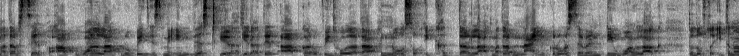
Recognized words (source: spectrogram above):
मतलब सिर्फ़ आप वन लाख रुपीज़ इसमें इन्वेस्ट किए रहते, रहते आपका रुपीज़ हो जाता नौ सौ इकहत्तर लाख मतलब नाइन करोड़ सेवेंटी लाख। तो दोस्तों, इतना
